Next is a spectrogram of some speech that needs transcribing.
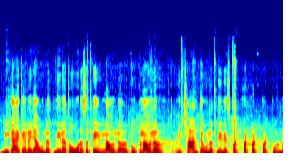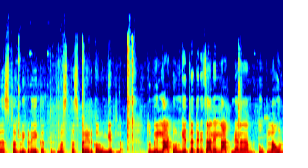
मी काय केलं या उलथणीला थोडंसं तेल लावलं तूप लावलं आणि छान त्या उलटणीनेच पटपट पटपट पूर्ण सगळीकडे एकत्रित मस्त स्प्रेड करून घेतलं. तुम्ही लाटून घेतलं तरी चालेल लाटण्याला तूप लावून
